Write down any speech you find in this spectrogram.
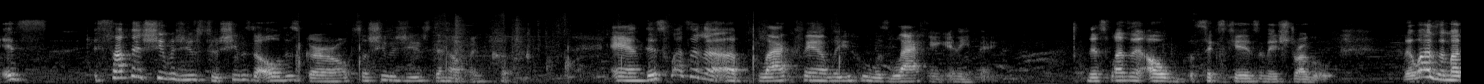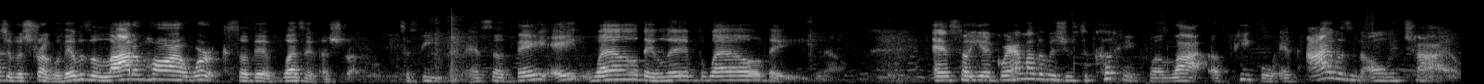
it's, it's something she was used to. She was the oldest girl, so she was used to helping cook. And this wasn't a, a black family who was lacking anything this wasn't oh six kids and they struggled. There wasn't much of a struggle. There was a lot of hard work, so there wasn't a struggle to feed them. And so they ate well, they lived well, they, you know. And so your grandmother was used to cooking for a lot of people, and I was an only child.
